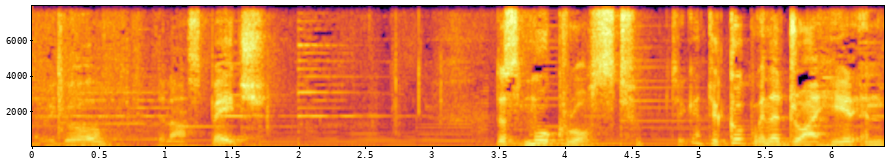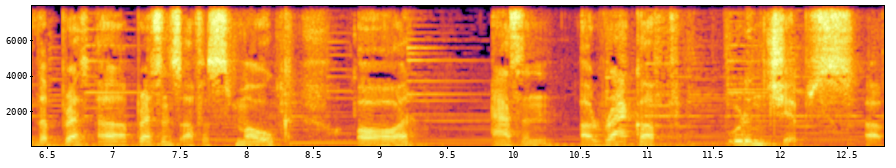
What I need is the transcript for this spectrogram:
There we go. The last page. The smoke roast. Chicken to cook in the dry heat in the pres uh, presence of a smoke or as in a rack of wooden chips. Uh,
